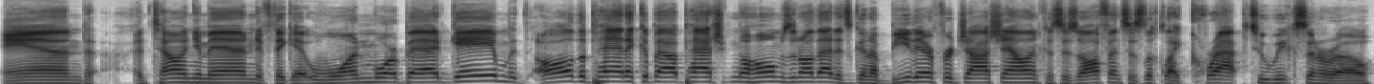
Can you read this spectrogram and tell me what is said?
And I'm telling you, man, if they get one more bad game, all the panic about Patrick Mahomes and all that is going to be there for Josh Allen because his offense has looked like crap two weeks in a row,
